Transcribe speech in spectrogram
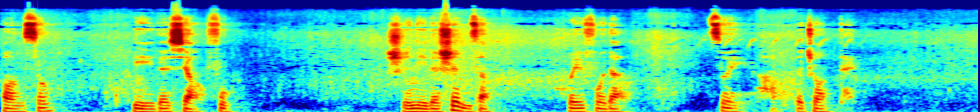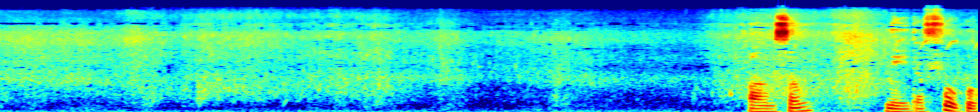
放松你的小腹，使你的肾脏恢复到最好的状态。放松你的腹部，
